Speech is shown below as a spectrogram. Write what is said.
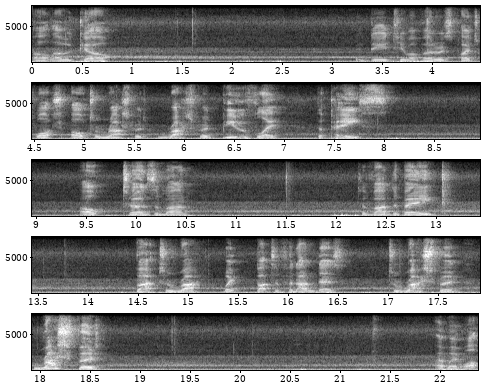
Oh, there we go. Indeed, Timo Werner is played to watch. Out to Rashford. Rashford beautifully. The pace. Oh, turns the man. To Van de Beek. Back to Ra wait, back to Fernandes. To Rashford. Rashford! Uh, wait, what?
